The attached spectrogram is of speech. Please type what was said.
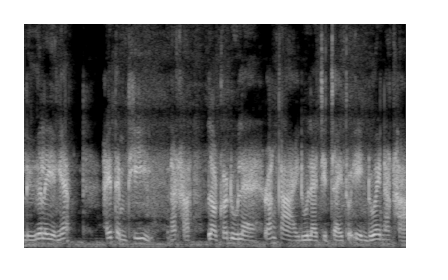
หรืออะไรอย่างเงี้ยให้เต็มที่นะคะ เราก็ดูแลร่างกายดูแลจิตใจตัวเองด้วยนะคะ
